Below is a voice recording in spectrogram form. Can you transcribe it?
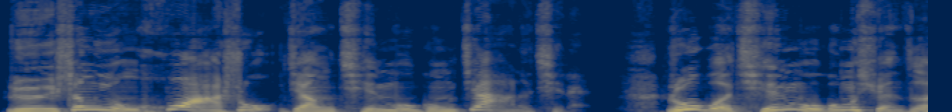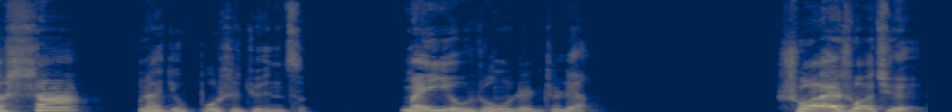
吕生用话术将秦穆公架了起来。如果秦穆公选择杀，那就不是君子，没有容人之量。说来说去，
